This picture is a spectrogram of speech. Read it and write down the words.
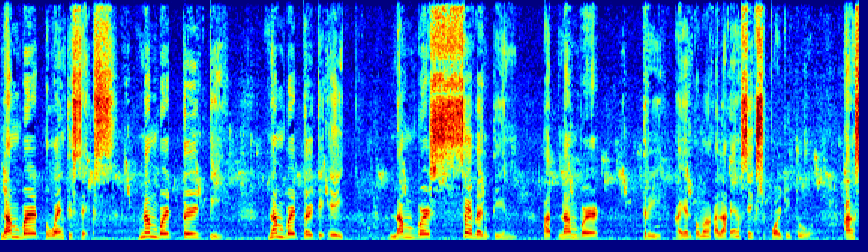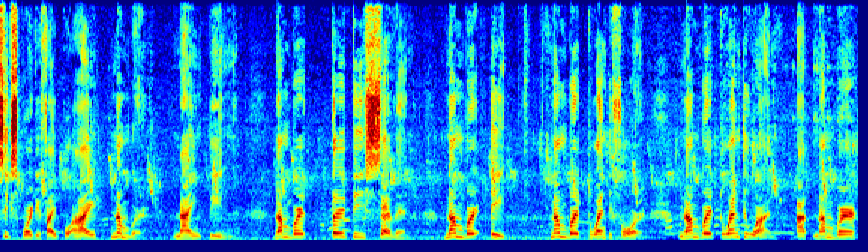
number 26, number 30, number 38, number 17, at number 3. Ayan po mga kalaki, ang 642. Ang 645 po ay number 19, number 37, number 8, number 24, number 21, at number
